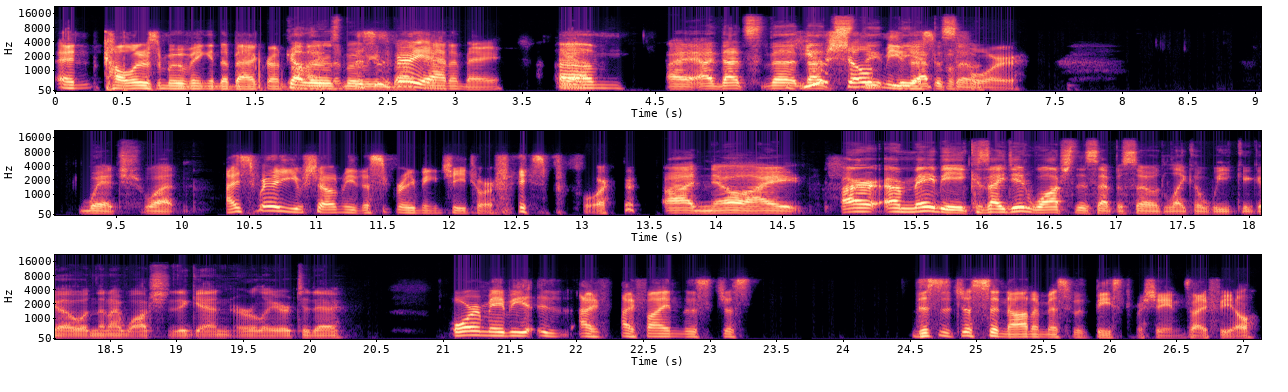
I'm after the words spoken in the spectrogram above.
And colors moving in the background. Colors moving This is very background. anime. Yeah. Um I, I that's the you that's showed the, me the this episode. before. Which what? I swear you've shown me the screaming Cheetor face before. Uh no, I or, or maybe because I did watch this episode like a week ago, and then I watched it again earlier today. or maybe uh, I I find this just this is just synonymous with beast machines. I feel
